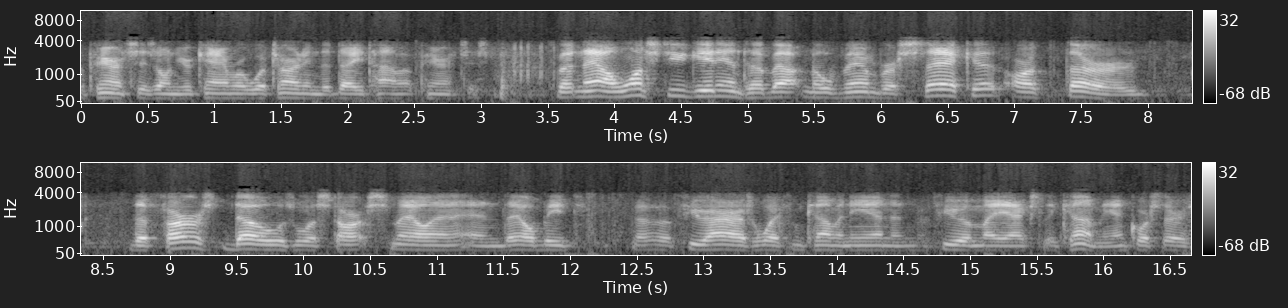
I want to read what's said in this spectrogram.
appearances on your camera will turn into daytime appearances. But now, once you get into about November 2nd or 3rd, the first does will start smelling, and they'll be uh, a few hours away from coming in, and a few of them may actually come in. Of course, there's,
